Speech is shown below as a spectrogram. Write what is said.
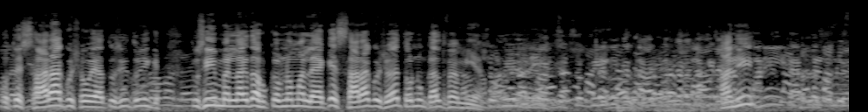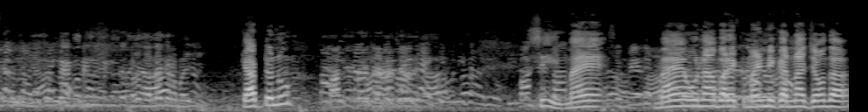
ਉੱਥੇ ਸਾਰਾ ਕੁਝ ਹੋਇਆ ਤੁਸੀਂ ਤੁਸੀਂ ਤੁਸੀਂ ਮੈਨੂੰ ਲੱਗਦਾ ਹੁਕਮਨਾਮਾ ਲੈ ਕੇ ਸਾਰਾ ਕੁਝ ਹੋਇਆ ਤੁਹਾਨੂੰ ਗਲਤ ਫਹਿਮੀ ਹੈ ਹਾਂਜੀ? ਕੈਪਟਨ ਨੂੰ? ਸੀ ਮੈਂ ਮੈਂ ਉਹਨਾਂ ਬਾਰੇ ਕਮੈਂਟ ਨਹੀਂ ਕਰਨਾ ਚਾਹੁੰਦਾ।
